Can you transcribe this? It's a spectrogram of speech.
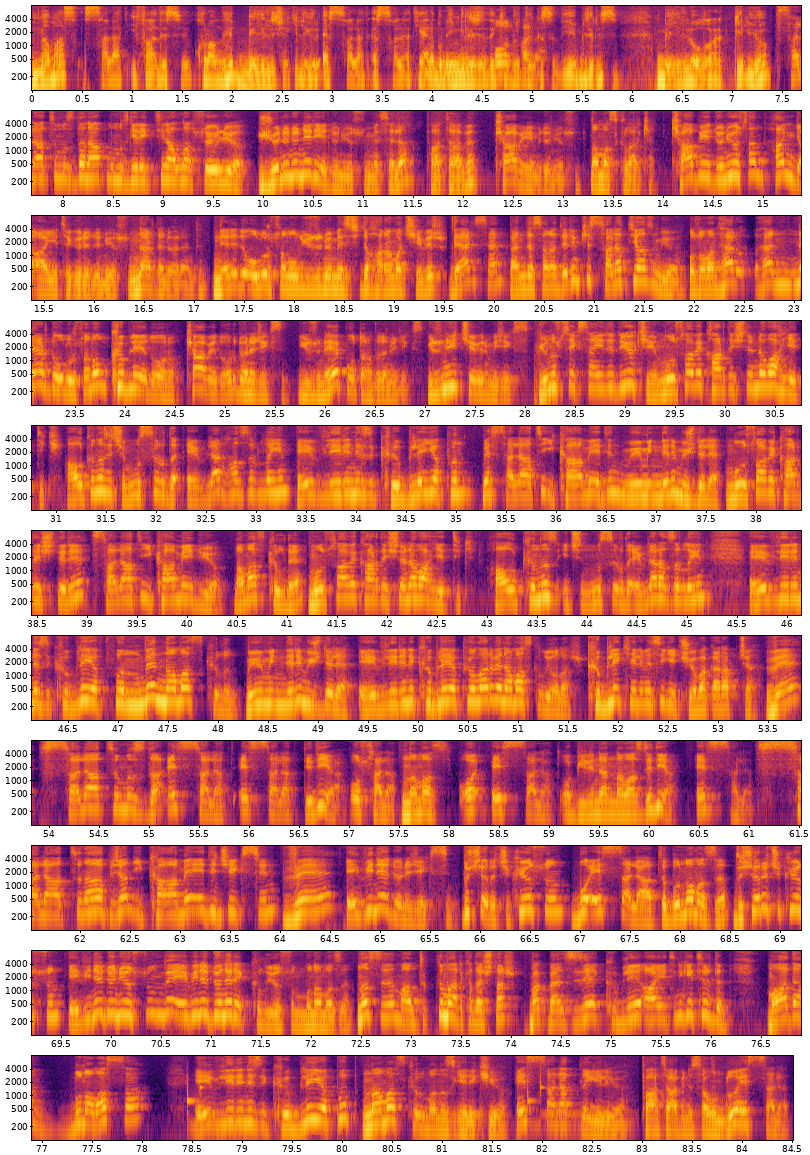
Namaz, salat ifadesi Kur'an'da hep belirli şekilde geliyor. Es salat, es salat. Yani bunu İngilizce'deki O bir salat. takısı diyebiliriz. Belirli olarak geliyor. Salatımızda ne yapmamız gerektiğini Allah söylüyor. Yönünü nereye dönüyorsun mesela Fatih abi? Kabe'ye mi dönüyorsun namaz kılarken? Kabe'ye dönüyorsan hangi ayete göre dönüyorsun? Nereden öğrendin? Nerede olursan ol yüzünü mescidi harama çevir dersen ben de sana derim ki salat yazmıyor. O zaman her, her nerede olursan ol kıbleye doğru, Kabe'ye doğru döneceksin. Yüzüne hep o tarafa döneceksin. Yüzünü hiç çevirmeyeceksin. Yunus 87 diyor ki Musa ve kardeşlerine vahyettik. Halkınız için Mısır'da evler hazırlayın. Evlerinizi kıble yapın ve salatı ikame edin. Müminleri müjdele. Musa ve kardeşleri salatı ikame ediyor. Namaz kıldı. Musa ve kardeşlerine vahyettik. Halkınız için Mısır'da evler hazırlayın. Evlerinizi kıble yapın ve namaz kılın. Müminleri müjdele. Evlerini kıble yapıyorlar ve namaz kılıyorlar. Kıble kelimesi geçiyor bak Arapça. Ve salatımızda es salat, es salat dedi ya. O salat, namaz. O es salat, o bilinen namaz dedi ya. Es salat. Salatı ne yapacaksın? İkame edeceksin ve evine döneceksin. Dışarı çıkıyorsun. Bu es salatı, bu namazı. Dışarı çıkıyorsun. Evine dönüyorsun ve evine dönerek kılıyorsun bu namazı. Nasıl? Mantıklı mı arkadaşlar? Bak ben size kıble ayetini getirdim. Madem bu namazsa evlerinizi kıble yapıp namaz kılmanız gerekiyor. Es salatla geliyor. Fatih abinin savunduğu es salat.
